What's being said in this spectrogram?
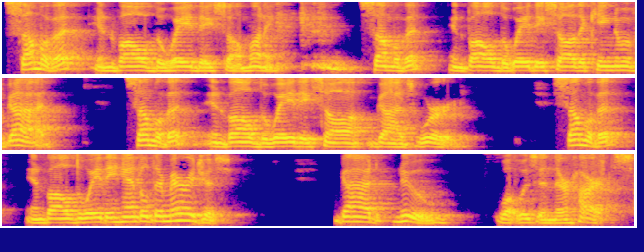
Some of it involved the way they saw money. Some of it involved the way they saw the kingdom of God. Some of it involved the way they saw God's word. Some of it involved the way they handled their marriages. God knew what was in their hearts.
